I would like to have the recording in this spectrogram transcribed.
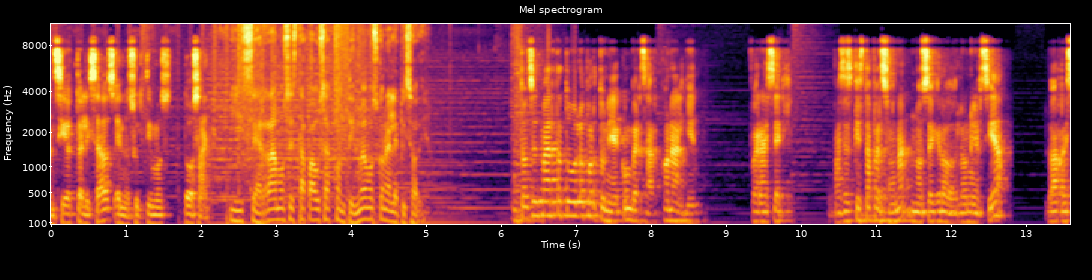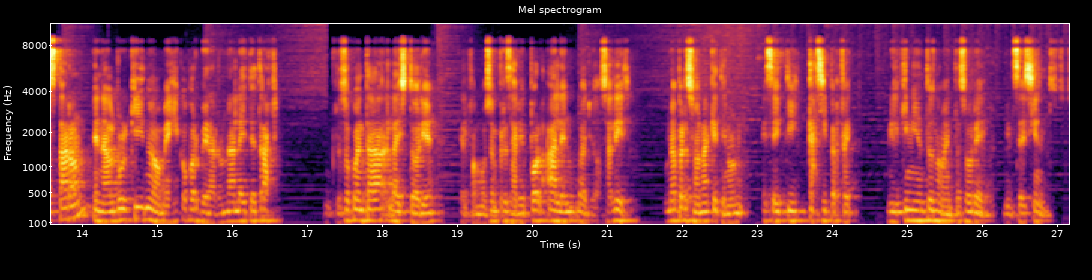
han sido actualizados en los últimos dos años. Y cerramos esta pausa, continuemos con el episodio. Entonces Marta tuvo la oportunidad de conversar con alguien fuera de serie. Lo que pasa es que esta persona no se graduó de la universidad. Lo arrestaron en Albuquerque, Nuevo México, por violar una ley de tráfico. Incluso cuenta la historia que el famoso empresario Paul Allen lo ayudó a salir. Una persona que tiene un SAT casi perfecto, 1590 sobre 1600,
